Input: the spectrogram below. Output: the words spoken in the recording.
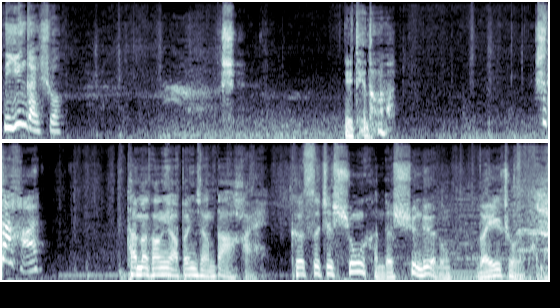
你应该说。嘘，你听到了吗？是大海。他们刚要奔向大海，可四只凶狠的驯掠龙围住了他们。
